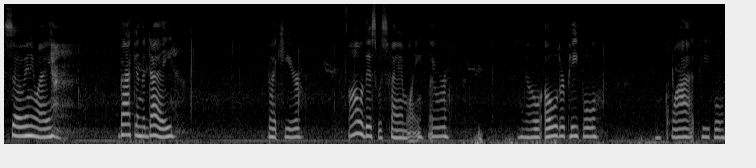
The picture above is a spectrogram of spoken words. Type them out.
so anyway back in the day back here all of this was family. They were you know older people quiet people.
